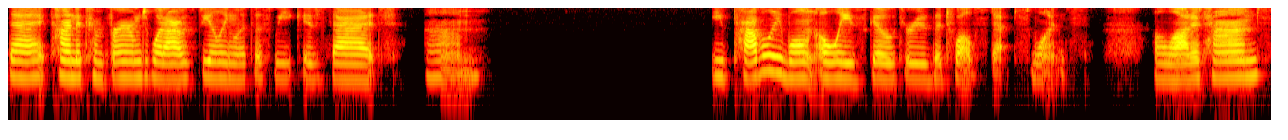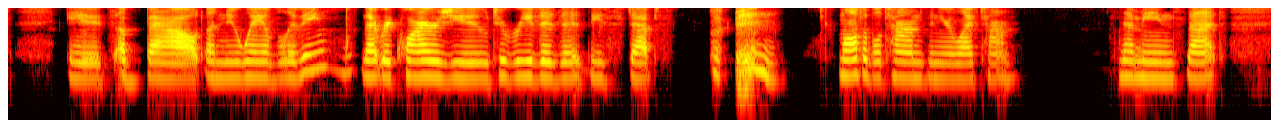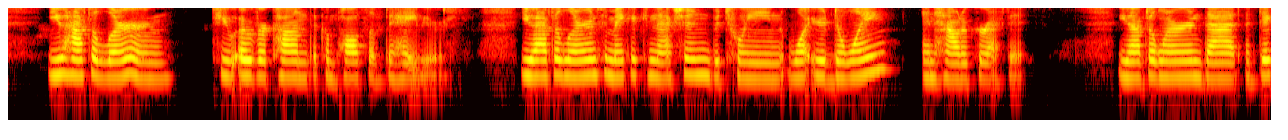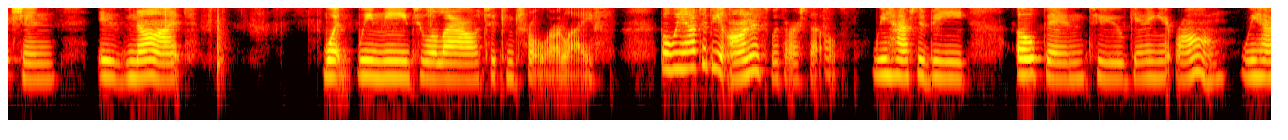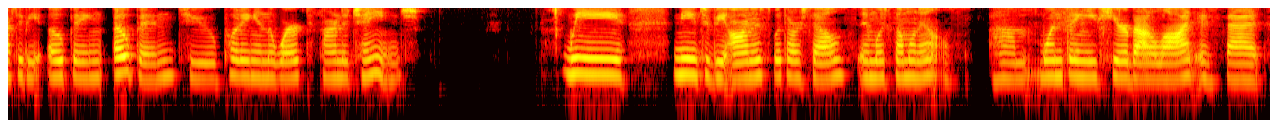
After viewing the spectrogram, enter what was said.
that kind of confirmed what I was dealing with this week is that um, you probably won't always go through the 12 steps once. A lot of times it's about a new way of living that requires you to revisit these steps multiple times in your lifetime. That means that you have to learn to overcome the compulsive behaviors. You have to learn to make a connection between what you're doing and how to correct it. You have to learn that addiction is not what we need to allow to control our life. But we have to be honest with ourselves. We have to be open to getting it wrong. We have to be open open to putting in the work to find a change. We need to be honest with ourselves and with someone else. Um, one thing you hear about a lot is that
